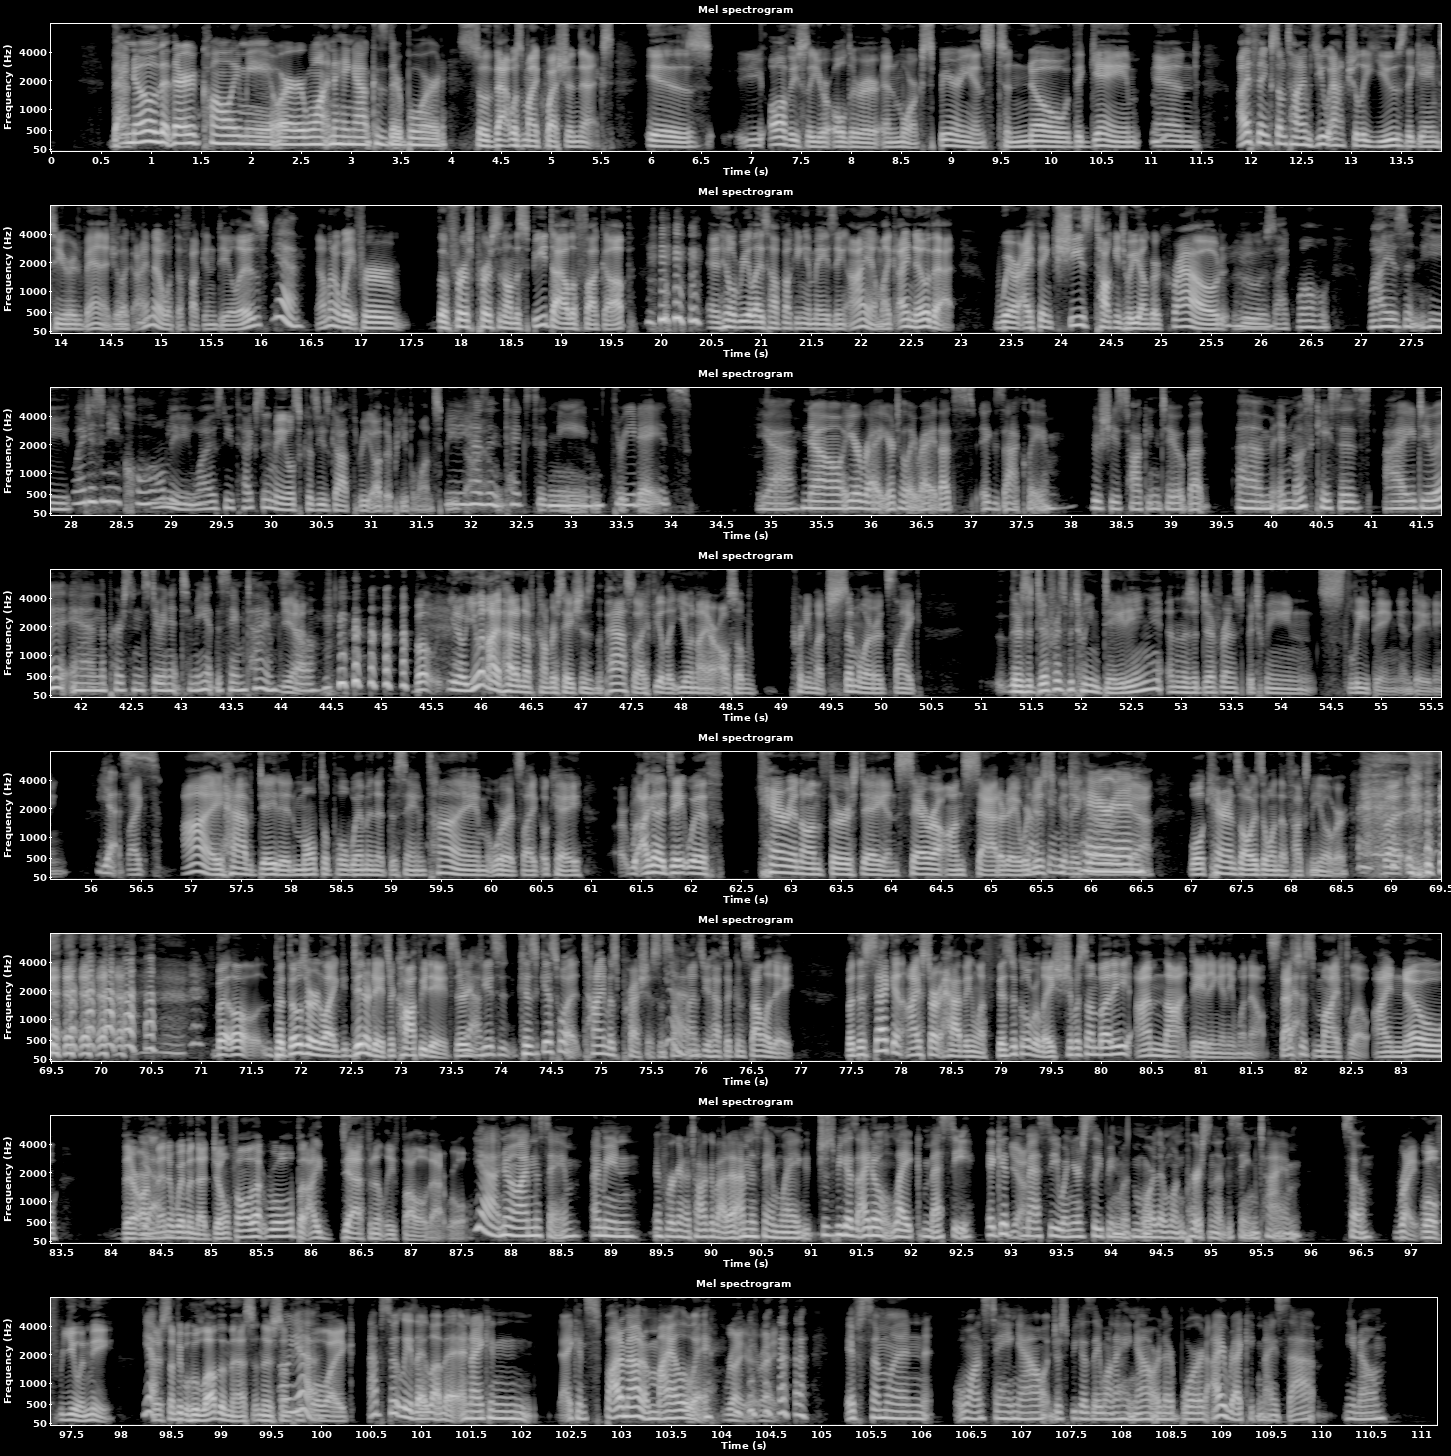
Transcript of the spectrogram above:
I know that they're calling me or wanting to hang out cuz they're bored. so that was my question next. Is you, obviously you're older and more experienced to know the game, Mhm. and I think sometimes you actually use the game to your advantage. You're like, I know what the fucking deal is. Yeah. I'm gonna wait for the first person on the speed dial to fuck up, and he'll realize how fucking amazing I am. Like I know that. Where I think she's talking to a younger crowd who Mhm. is like, well, why isn't he Why doesn't he call, call me? Why isn't he texting me? Well, it's because he's got three other people on speed. He dial. hasn't texted me in 3 days. Yeah. No, you're right. You're totally right. That's exactly who she's talking to, but um, in most cases, I do it and the person's doing it to me at the same time. Yeah. So. But you know, you and I have had enough conversations in the past that I feel that you and I are also pretty much similar. It's like there's a difference between dating and then there's a difference between sleeping and dating. yes. Like, I have dated multiple women at the same time where it's like, okay, I got a date with Karen on Thursday and Sarah on Saturday. We're just gonna Karen. go. Yeah. Well, Karen's always the one that fucks me over. But but uh, but those are like dinner dates or coffee dates. They're Yeah. dates because guess what? Time is precious, and Yeah. sometimes you have to consolidate. But the second I start having a physical relationship with somebody, I'm not dating anyone else. That's Yeah. just my flow. I know there are men and women that don't follow that rule, but I definitely follow that rule. yeah, no, I'm the same. I mean, if we're going to talk about it, I'm the same way just because I don't like messy. It gets Yeah. messy when you're sleeping with more than one person at the same time. So, Right. Well, for you and me, Yeah. there's some people who love the mess, and there's oh, some Oh, yeah. people like absolutely they love it and I can I can spot them out a mile away. right, right, right. if someone wants to hang out just because they want to hang out or they're bored, I recognize that, you know.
